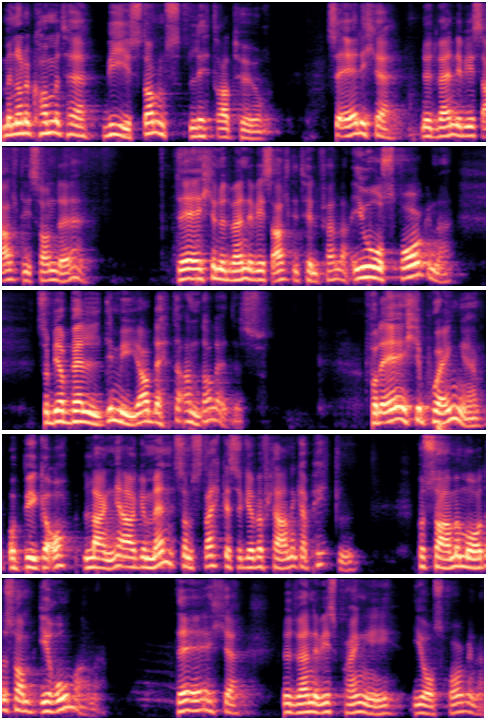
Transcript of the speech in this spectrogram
Men når det kommer til visdomslitteratur, så er det ikke nødvendigvis alltid sånn det er. Det er ikke nødvendigvis alltid tilfellet. I ordspråkene så blir veldig mye av dette annerledes. For det er ikke poenget å bygge opp lange argument som strekker seg over flere kapittel, på samme måte som i romerne. Det er ikke nødvendigvis poenget i, i årspråkene.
